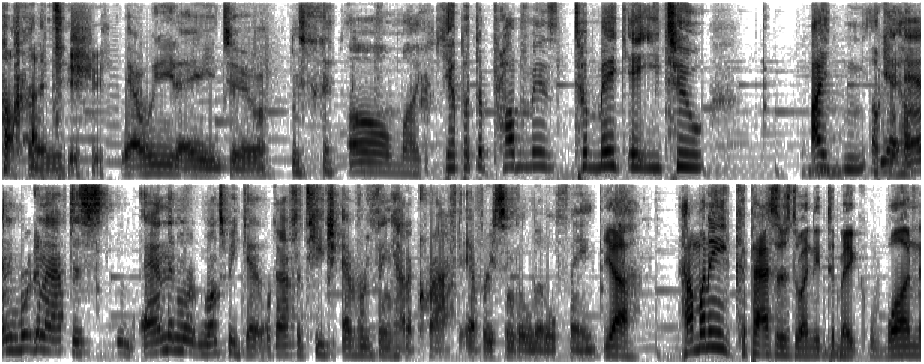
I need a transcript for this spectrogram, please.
God, dude. Yeah, we need AE2. Oh my. Yeah, but the problem is to make AE2. I okay. yeah, and we're gonna have to, and then we're, once we get it, we're gonna have to teach everything how to craft every single little thing. yeah. How many capacitors do I need to make one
